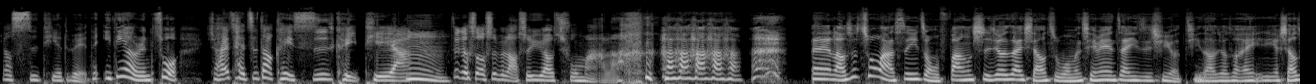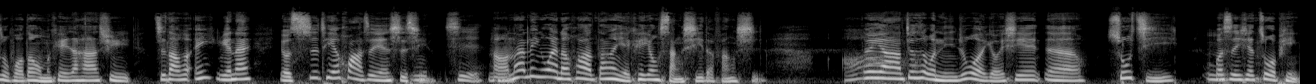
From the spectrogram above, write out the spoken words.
要撕贴，对不对？那一定要有人做，小孩才知道可以撕、可以贴呀。嗯，这个时候是不是老师又要出马了？哈哈哈哈哈。哎，老师出马是一种方式，就是在小组，我们前面在一直区有提到，就是说，哎，一个小组活动，我们可以让他去知道说，哎，原来有撕贴画这件事情是好。那另外的话，当然也可以用赏析的方式。哦，对呀，就是我你如果有一些呃书籍或是一些作品，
